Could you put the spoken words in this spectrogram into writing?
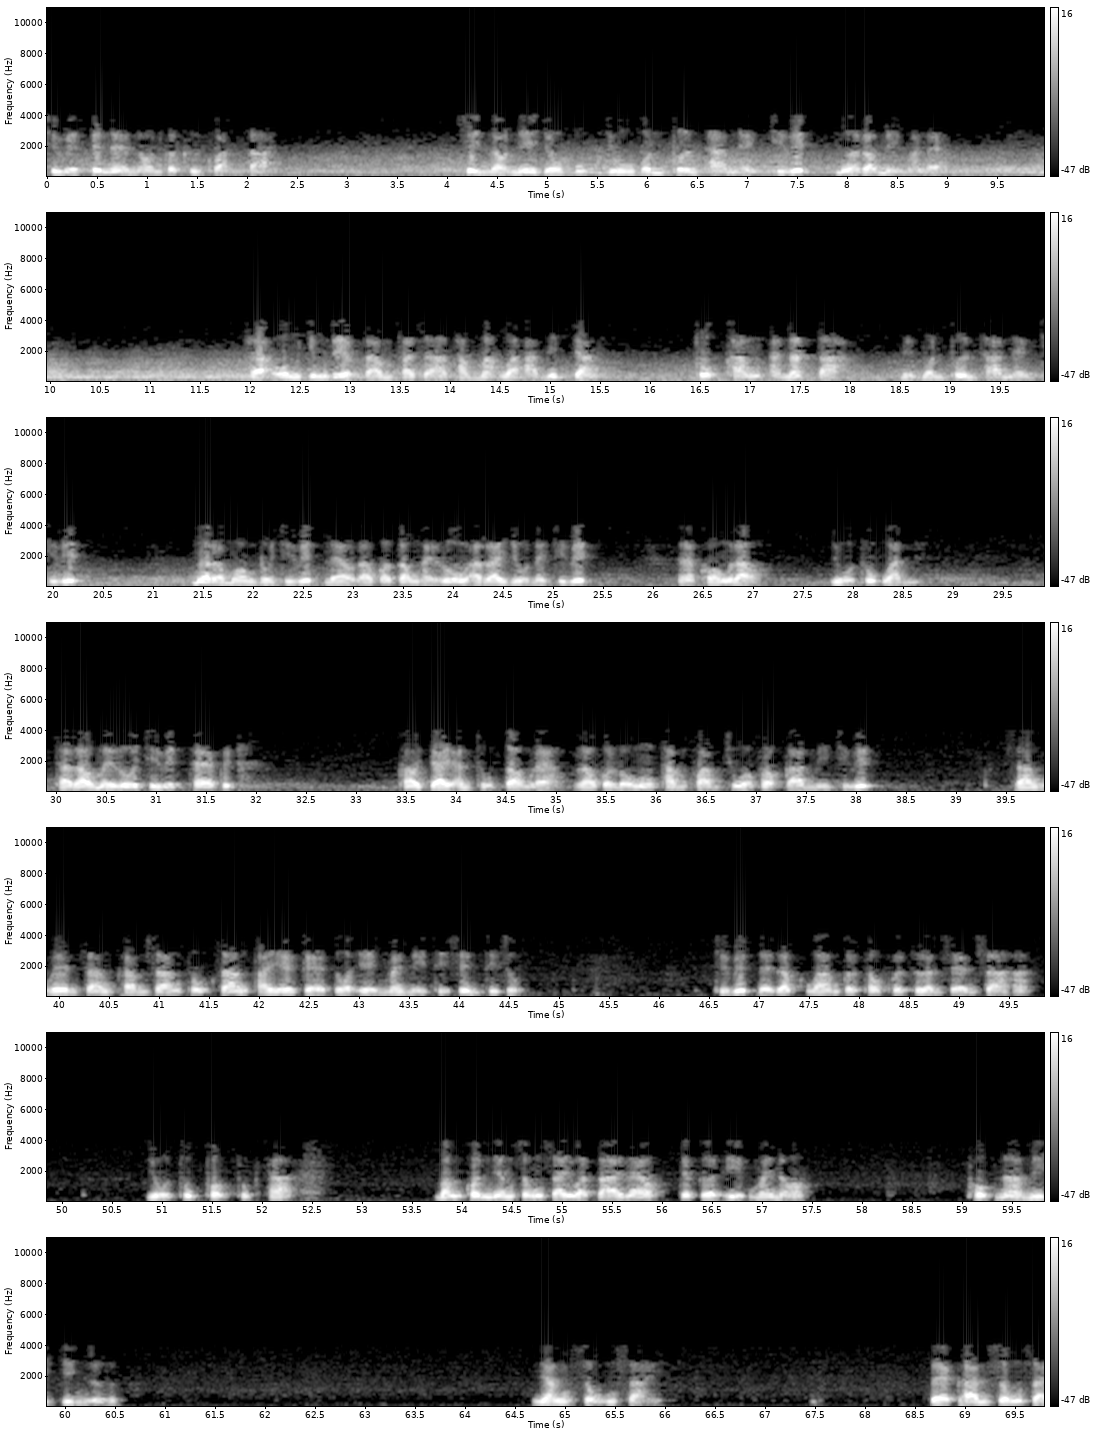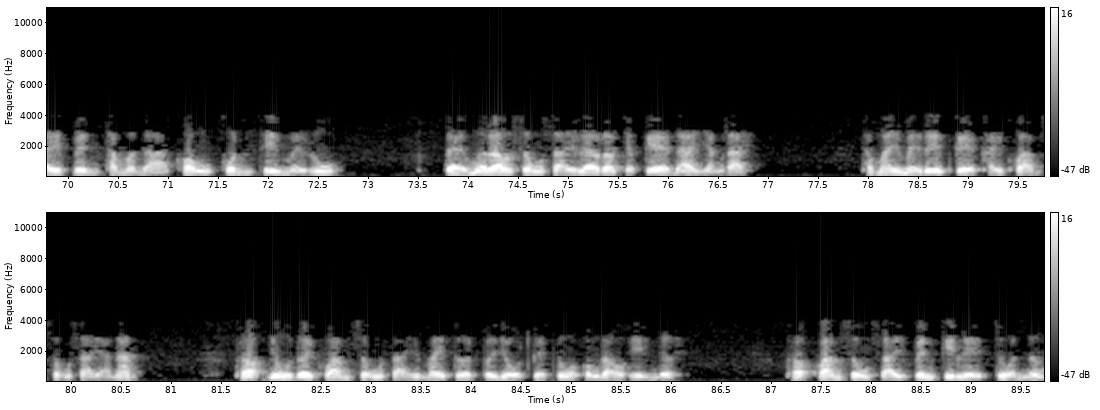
ชีวิตที่แน่นอนก็คือความตาย สิ่งเหล่านี้อยู่อยู่บนพื้นฐานแห่งชีวิตเมื่อเรามีมาแล้ว พระองค์จึงเรียกตามภาษาธรรมะว่าอนิจจัง ทุกขังอนัตตาในบนพื้นฐานแห่งชีวิต เมื่อเรามองดูชีวิตแล้วเราก็ต้องให้รู้อะไรอยู่ในชีวิตของเราอยู่ทุกวัน ถ้าเราไม่รู้ชีวิตแท้เข้าใจอันถูกต้องแล้ว เราก็หลงทำความชั่วเพราะการมีชีวิต สร้างเวรสร้างกรรมสร้างทุกข์สร้างภัยให้แก่ตัวเองไม่มีที่สิ้นที่สุด ชีวิตได้รับความกระทบกระเทือนแสนสาหัส อยู่ทุกภพทุกชาติ บางคนยังสงสัยว่าตายแล้วจะเกิดอีกไหมเนาะ พบหน้ามีจริงหรือ ยังสงสัย แต่การสงสัยเป็นธรรมดาของคนที่ไม่รู้ แต่เมื่อเราสงสัยแล้วเราจะแก้ได้อย่างไรทำไมไม่รีบแก้ไขความสงสัยอันนั้น เพราะอยู่ด้วยความสงสัยไม่เกิดประโยชน์แก่ตัวของเราเองเลย เพราะความสงสัยเป็นกิเลสส่วนหนึ่ง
